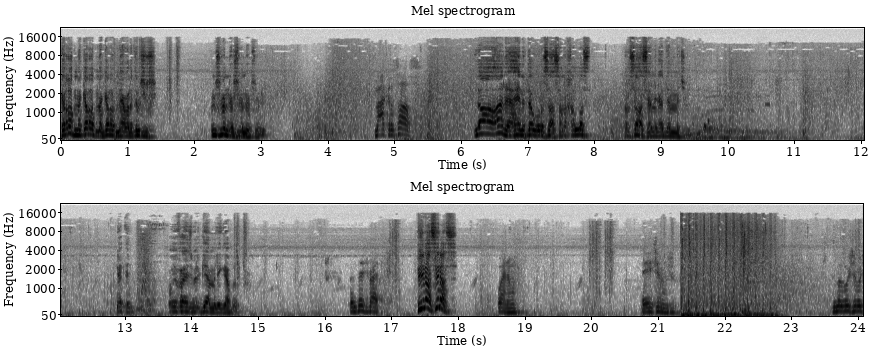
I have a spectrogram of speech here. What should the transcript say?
قربنا قربنا قربنا يا ولد امشي امشي. امشي منه امشي منه امشي منه معك رصاص؟ لا أنا الحين أدور رصاص أنا خلصت. رصاصي أنا قاعد امجم هو فايز بالجيم اللي قبل. أنت إيش بعد؟ في ناس في ناس. وينهم؟ اي شوف شوف. جيب البوش البوش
